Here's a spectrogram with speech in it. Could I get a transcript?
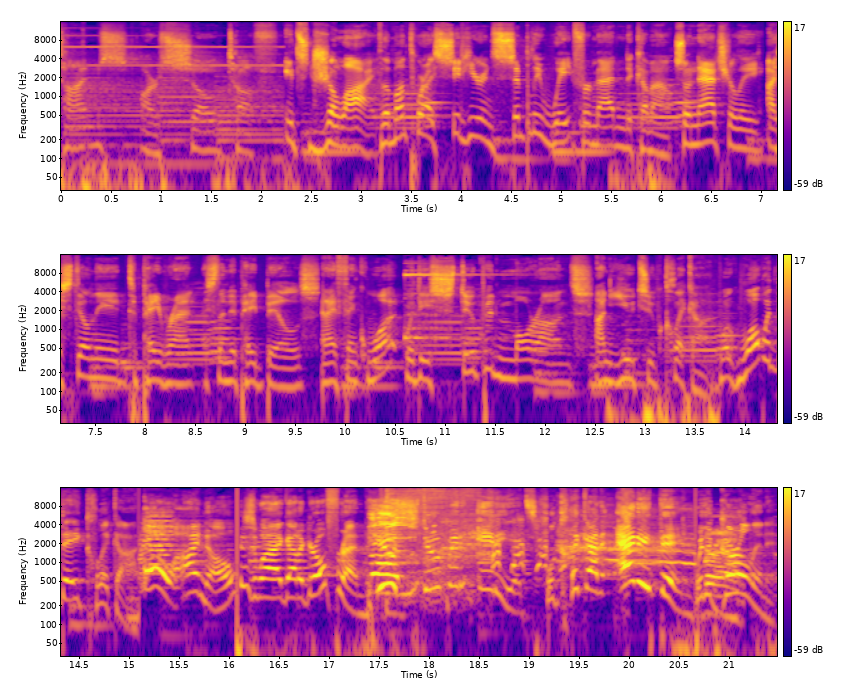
Times are so tough. It's July, the month where I sit here and simply wait for Madden to come out. So naturally, I still need to pay rent, I still need to pay bills. And I think, what would these stupid morons on YouTube click on? What, what would they click on? Oh, I know. This is why I got a girlfriend. You stupid idiots will click on anything with a girl in it.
